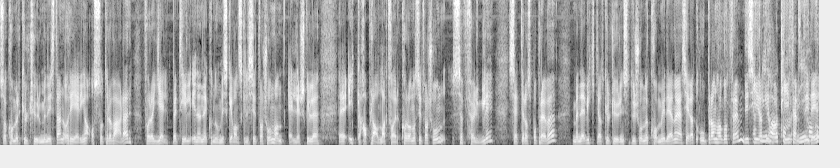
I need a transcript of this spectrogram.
så kommer kulturministeren og regjeringa også til å være der for å hjelpe til i den økonomiske vanskelige situasjonen man ellers skulle eh, ikke ha planlagt for. Koronasituasjonen selvfølgelig setter oss på prøve, men det er viktig at kulturinstitusjonene kommer med ideene. Og jeg ser at Operaen har gått frem. De sier ja, de at de har 10-15 ideer.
